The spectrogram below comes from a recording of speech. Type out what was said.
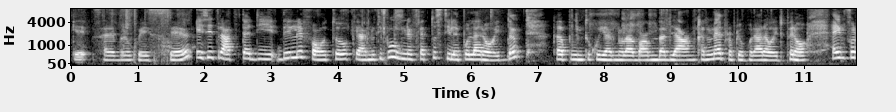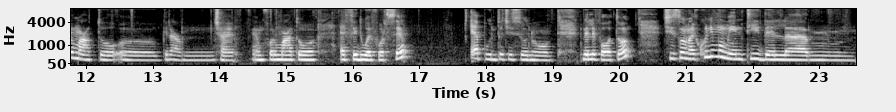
che sarebbero queste e si tratta di delle foto che hanno tipo un effetto stile polaroid che appunto qui hanno la banda bianca non è proprio polaroid però è in formato uh, gran, cioè è un formato F2 forse e appunto ci sono delle foto, ci sono alcuni momenti del, um,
